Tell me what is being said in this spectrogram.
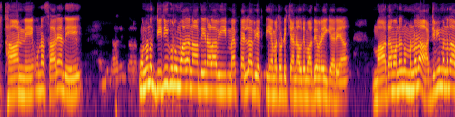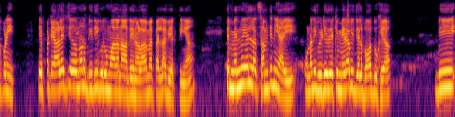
ਸਥਾਨ ਨੇ, ਉਹਨਾਂ ਸਾਰਿਆਂ ਦੇ ਉਹਨਾਂ ਨੂੰ ਦੀਦੀ ਗੁਰੂ ਮਾਂ ਦਾ ਨਾਂ ਦੇਣ ਵਾਲਾ ਵੀ ਮੈਂ ਪਹਿਲਾ ਵਿਅਕਤੀ ਆ ਮੈਂ ਤੁਹਾਡੇ ਚੈਨਲ ਦੇ ਮਾਧਿਅਮ ਰਾਹੀਂ ਕਹਿ ਰਿਹਾ। ਮਾਂ ਤਾਂ ਮੈਂ ਉਹਨਾਂ ਨੂੰ ਮੰਨਦਾ, ਅੱਜ ਵੀ ਮੰਨਦਾ ਆਪਣੀ। ਤੇ ਪਟਿਆਲੇ 'ਚ ਉਹਨਾਂ ਨੂੰ ਦੀਦੀ ਗੁਰੂ ਮਾਂ ਦਾ ਨਾਂ ਦੇਣ ਵਾਲਾ ਮੈਂ ਪਹਿਲਾ ਵਿਅਕਤੀ ਆ ਤੇ ਮੈਨੂੰ ਇਹ ਲੱਗ- ਸਮਝ ਨਹੀਂ ਆਈ ਉਹਨਾਂ ਦੀ ਵੀਡੀਓ ਦੇਖ ਕੇ ਮੇਰਾ ਵੀ ਦਿਲ ਬਹੁਤ ਦੁਖਿਆ ਵੀ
